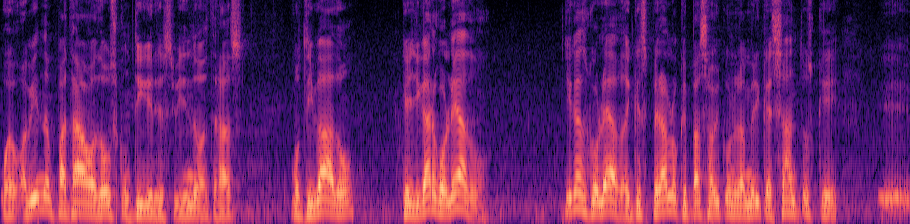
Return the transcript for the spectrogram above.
o habiendo empatado a 2 con Tigres viniendo atrás, motivado, que llegar goleado. Llegas goleado, hay que esperar lo que pasa hoy con el América de Santos, que eh,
